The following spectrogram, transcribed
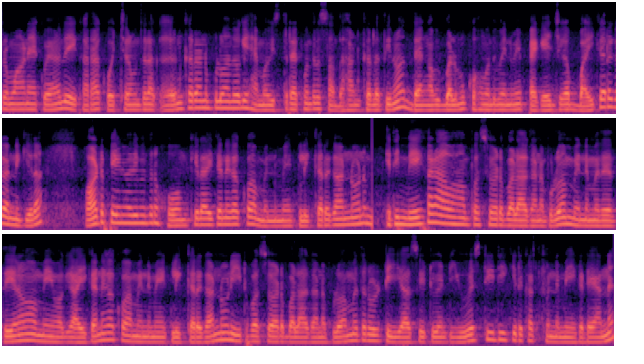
ප්‍රමාණයක් වෙනවද? ඒ කරා කොච්චර මුදලක් earn කරන්න පුළුවන්ද වගේ හැම විස්තරයක් මෙතන සඳහන් කරලා තිනවා. දැන් අපි බලමු කොහොමද මෙන්න මේ පැකේජ් එක buy කරගන්නේ කියලා. ඔයාලට පේනවාද මෙතන home කියලා icon එකක් ඔයා මෙන්න මේ click කරගන්න ඕන. ඉතින් මේකට ආවහම පස්සේ ඔයාලට බලා ගන්න පුළුවන්. මෙන්න මෙතන තියෙනවා මේ වගේ icon එකක් ඔයා මෙන්න මේ click කරගන්න ඕන. ඊට පස්සේ ඔයාලට බලා ගන්න පුළුවන් මෙතන උඩ TRC20 USDT කියලා එකක් මෙන්න මේකට යන්න.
